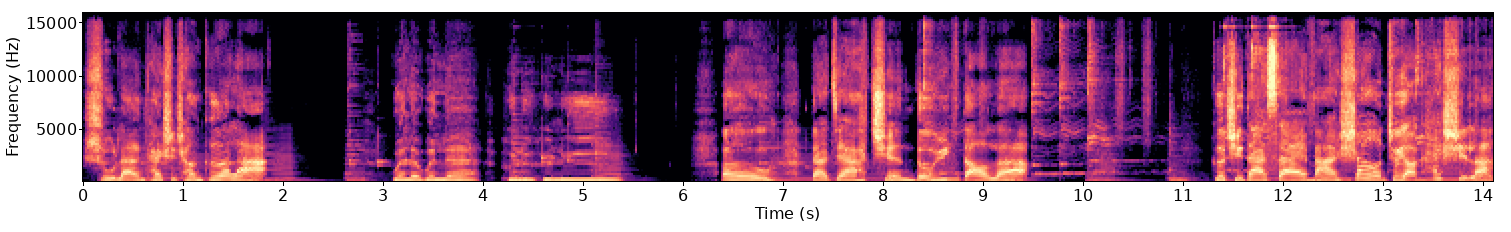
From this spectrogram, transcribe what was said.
树懒开始唱歌啦。哇啦哇啦，呼噜呼噜！哦，大家全都晕倒了。歌曲大赛马上就要开始啦，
